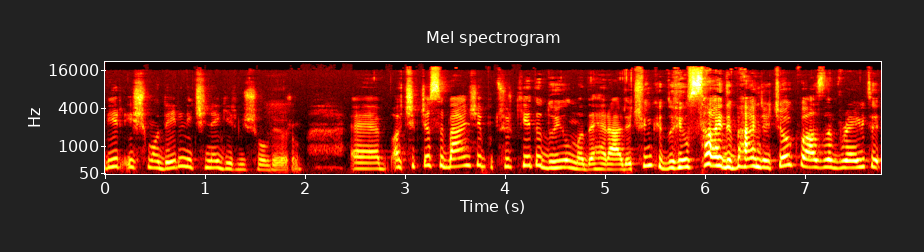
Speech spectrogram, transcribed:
bir iş modelin içine girmiş oluyorum. E, açıkçası bence bu Türkiye'de duyulmadı herhalde. Çünkü duyulsaydı bence çok fazla Brave to-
